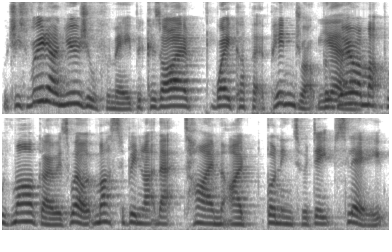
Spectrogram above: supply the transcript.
Which is really unusual for me because I wake up at a pin drop. But Yeah. where I'm up with Margot as well, it must have been like that time that I'd gone into a deep sleep.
